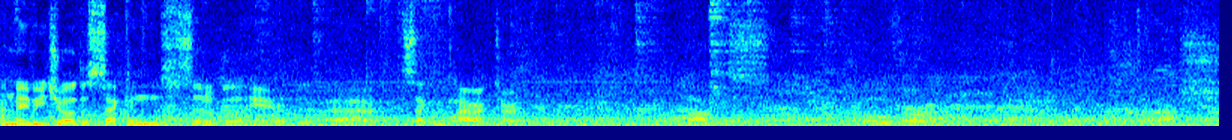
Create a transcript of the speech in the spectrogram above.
and maybe draw the second syllable here, uh, second character. Box over dash.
